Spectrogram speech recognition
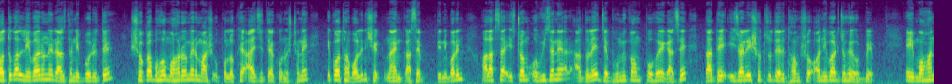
গতকাল লেবাননের রাজধানী বৈরুতে শোকাবহ মহরমের মাস উপলক্ষে আয়োজিত এক অনুষ্ঠানে একথা বলেন শেখ নাইম কাসেম। তিনি বলেন আলাক্সা স্ট্রম অভিযানের আদলে যে ভূমিকম্প হয়ে গেছে, তাতে ইসরায়েলি শত্রুদের ধ্বংস অনিবার্য হয়ে উঠবে। এই মহান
